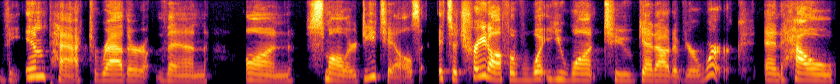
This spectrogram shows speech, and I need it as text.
the impact rather than on smaller details. It's a trade off of what you want to get out of your work and how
